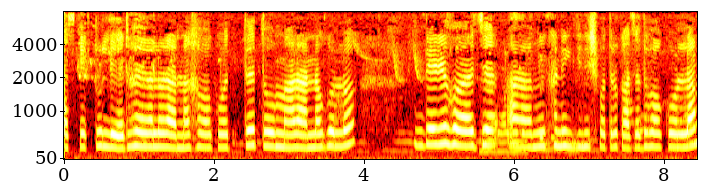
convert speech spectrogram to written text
আজকে একটু লেট হয়ে গেল রান্না খাওয়া করতে, তো মা রান্না করল। দেরি হয়েছে, আর আমি খানিক জিনিসপত্র কাঁচা ধোয়া করলাম।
